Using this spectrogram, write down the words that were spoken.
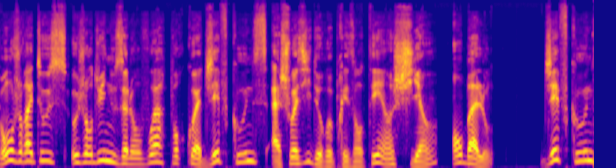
Bonjour à tous, aujourd'hui nous allons voir pourquoi Jeff Koons a choisi de représenter un chien en ballon. Jeff Koons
